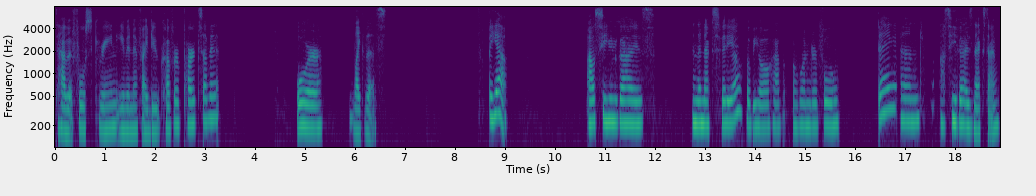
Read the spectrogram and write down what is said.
to have it full screen, even if I do cover parts of it, or like this. But yeah, I'll see you guys in the next video. Hope you all have a wonderful day, and I'll see you guys next time.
